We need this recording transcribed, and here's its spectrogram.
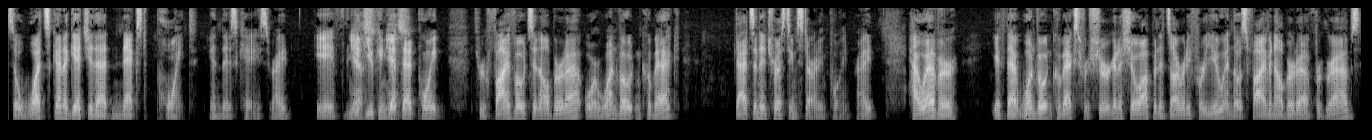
So, what's going to get you that next point in this case, right? If yes, if you can get yes. that point through five votes in Alberta or one vote in Quebec, that's an interesting starting point, right? However, if that one vote in Quebec's for sure going to show up and it's already for you, and those five in Alberta up for grabs,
